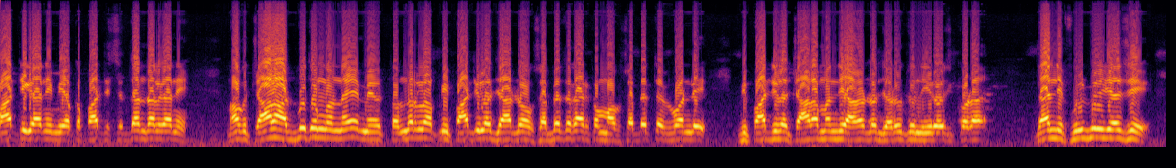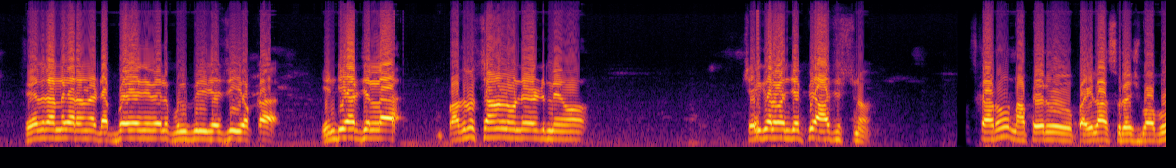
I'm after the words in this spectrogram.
పార్టీ కానీ మీ యొక్క పార్టీ సిద్ధాంతాలు కానీ మాకు చాలా అద్భుతంగా ఉన్నాయి. మేము తొందరలో మీ పార్టీలో చేరడం ఒక సభ్యత కార్యక్రమం మాకు సభ్యత్వం ఇవ్వండి. మీ పార్టీలో చాలా మంది అడగడం జరుగుతుంది ఈ రోజుకి కూడా. దాన్ని ఫుల్ఫిల్ చేసి శ్రీధర్ అన్న గారు అన్న డెబ్బై ఐదు వేలు ఫుల్ఫిల్ చేసి ఈ యొక్క ఎన్టీఆర్ జిల్లా ప్రథమ స్థానంలో ఉండేటట్టు మేము చేయగలమని చెప్పి ఆశిస్తున్నాం. నమస్కారం. నా పేరు పైలా సురేష్ బాబు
